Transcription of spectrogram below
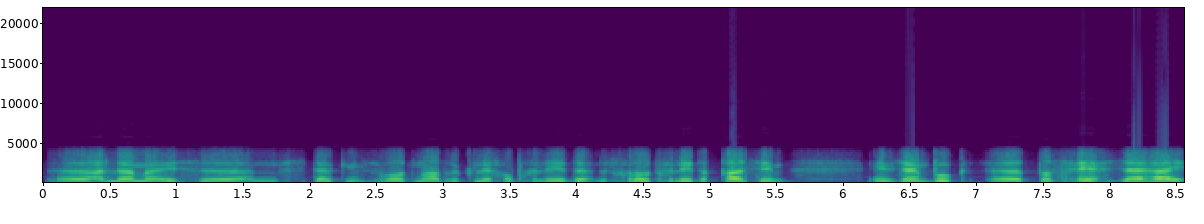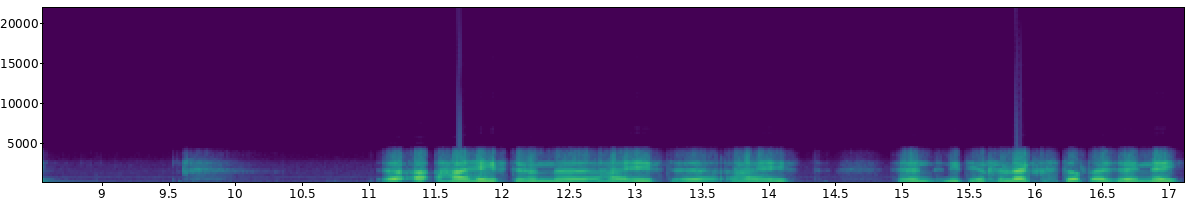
uh, allama is uh, een versterkingswoord nadruk leggen op geleden. Dus groot geleden Qasim in zijn boek uh, Tashih zei hij. Uh, hij heeft hun, hij heeft, hij heeft hen niet in gelijk gesteld. Hij zei nee,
